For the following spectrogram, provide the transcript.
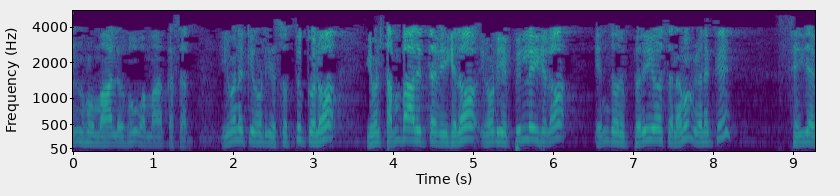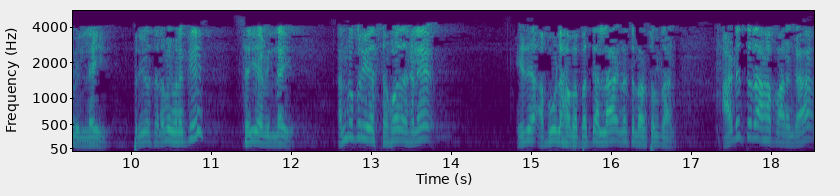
அன்ஹு மாலுஹு வமா இவனுக்கு இவனுடைய சொத்துக்களோ இவன் சம்பாதித்தவைகளோ இவனுடைய பிள்ளைகளோ எந்த ஒரு பிரயோசனமும் இவனுக்கு செய்யவில்லை. பிரயோசனம் இவனுக்கு செய்யவில்லை. அன்புக்குரிய சகோதரர்களே இது அபூலஹப பத்தி அல்லாஹ் என்ன சொல்றான்? சொல்றான் அடுத்ததாக பாருங்க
